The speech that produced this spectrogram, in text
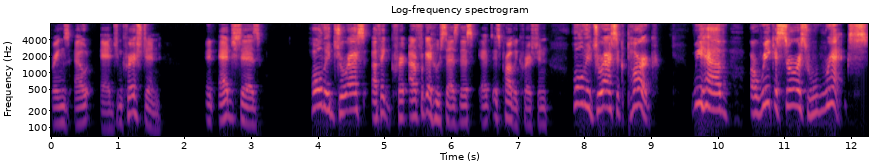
brings out Edge and Christian. And Edge says, Holy Jurassic, I think, I forget who says this. It's probably Christian. Holy Jurassic Park. We have a Rhedosaurus Rex.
